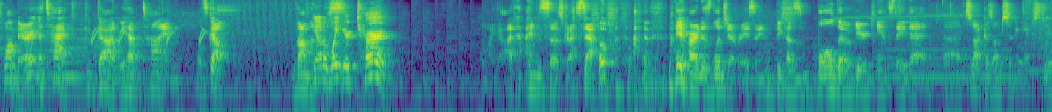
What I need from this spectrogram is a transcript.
Come on, Barrett, attack. Good God, we have time. Let's go. Vamonos. You gotta wait your turn. Oh my god, I'm so stressed out. my heart is legit racing because Voldo here can't stay dead. Uh, it's not because I'm sitting next to you.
